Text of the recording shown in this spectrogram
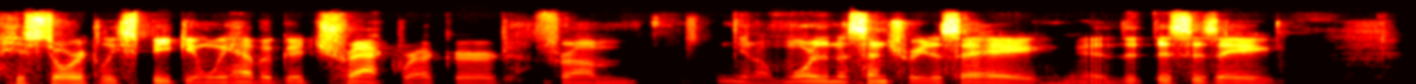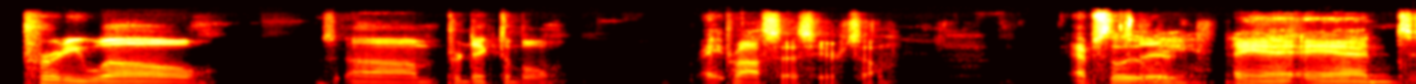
historically speaking, we have a good track record from you know more than a century to say, hey, th- this is a pretty well um, predictable right. process here. So. Absolutely, and, and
